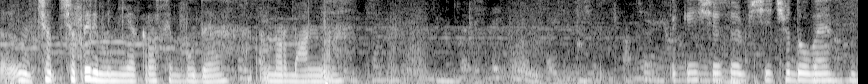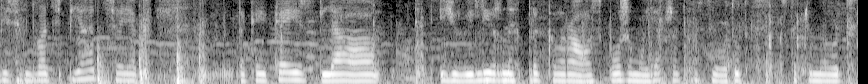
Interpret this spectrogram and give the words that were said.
е, Чотири мені якраз і буде нормально. Таке щось взагалі чудове. 8,25. Це як такий кейс для ювелірних прикрас. Боже мой, як же красиво. Тут з такими от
